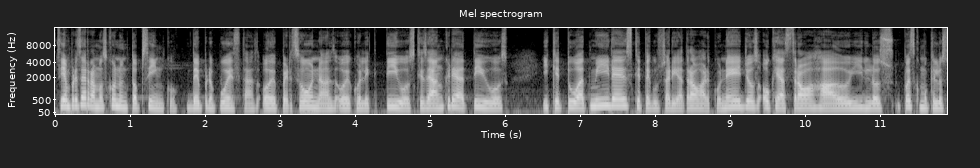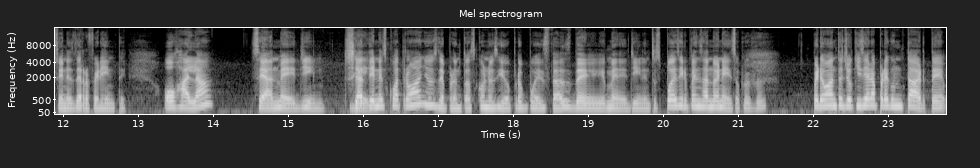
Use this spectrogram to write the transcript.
siempre cerramos con un top 5 de propuestas o de personas o de colectivos que sean creativos y que tú admires, que te gustaría trabajar con ellos o que has trabajado y los, pues como que los tienes de referente. Ojalá sea en Medellín. Ya Sí. tienes cuatro años, de pronto has conocido propuestas de Medellín, entonces puedes ir pensando en eso. Pero antes yo quisiera preguntarte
